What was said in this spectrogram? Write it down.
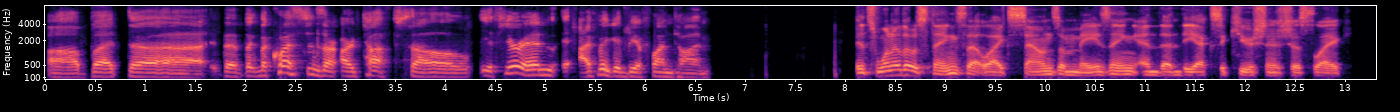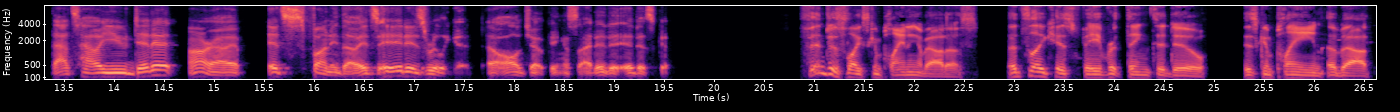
uh, but uh, the, the the questions are, are tough. So if you're in, I think it'd be a fun time. It's one of those things that like sounds amazing and then the execution is just like that's how you did it all right it's funny though it's it is really good all joking aside it, it is good Finn just likes complaining about us. That's like his favorite thing to do is complain about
